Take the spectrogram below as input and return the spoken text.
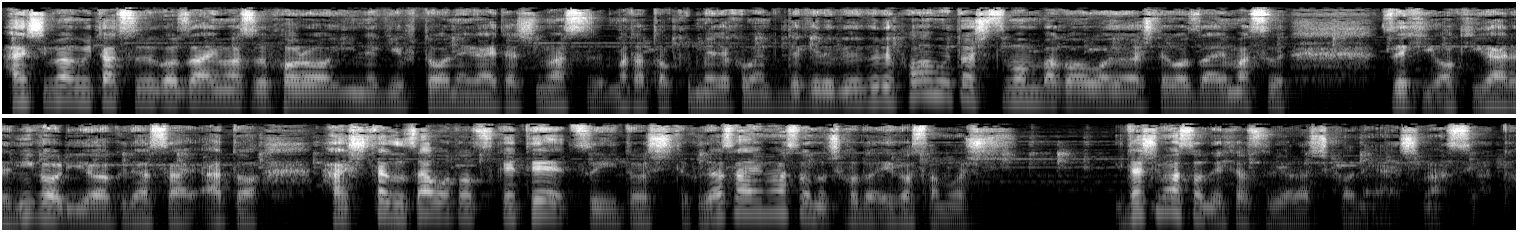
配信番組多数ございます。フォロー、いいね、ギフトお願いいたします。また、匿名でコメントできる Google フォームと質問箱をご用意してございます。ぜひお気軽にご利用ください。あと、ハッシュタグザボとつけてツイートしてくださいます後ほどエゴサもし、いたしますので、一つよろしくお願いしますよと。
